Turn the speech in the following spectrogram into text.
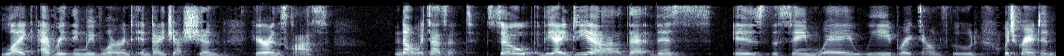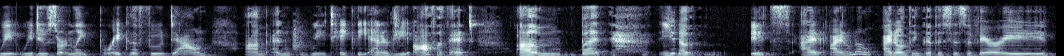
like everything we've learned in digestion here in this class? No, it doesn't. So the idea that this is the same way we break down food, which granted, we, we do certainly break the food down um, and we take the energy off of it, um, but, you know, it's, I, I don't know. I don't think that this is a very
